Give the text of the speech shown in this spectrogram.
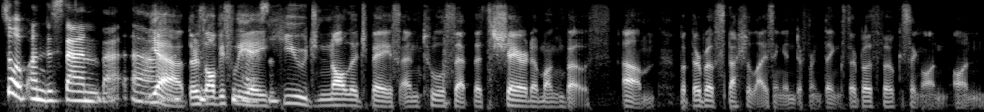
sort of understand that. Um, yeah, there's obviously comparison. a huge knowledge base and tool set that's shared among both, um, but they're both specializing in different things. They're both focusing on on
